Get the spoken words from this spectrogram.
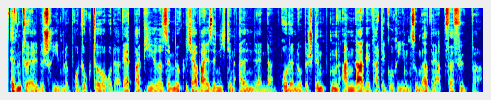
Eventuell beschriebene Produkte oder Wertpapiere sind möglicherweise nicht in allen Ländern oder nur bestimmten Anlagekategorien zum Erwerb verfügbar.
